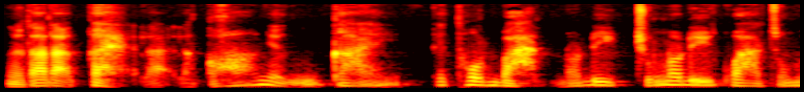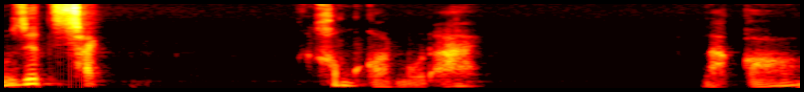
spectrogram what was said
người ta đã kể lại là có những cái cái thôn bản nó đi, chúng nó đi qua, chúng nó giết sạch. Không còn một ai là có.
